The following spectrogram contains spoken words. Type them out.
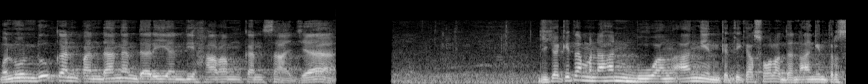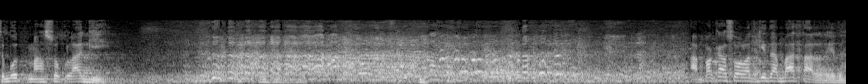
Menundukkan pandangan dari yang diharamkan saja. Jika kita menahan buang angin ketika sholat dan angin tersebut masuk lagi, apakah sholat kita batal gitu?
